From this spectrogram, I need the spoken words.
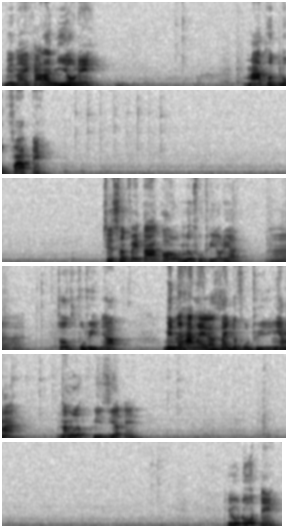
bên này khá là nhiều này. Ma thuật bộc pháp này. Trên sân phe ta có nước phù thủy áo đen. À, cho phù thủy nha bên hàng này là dành cho phù thủy anh em ạ. Năng lượng hủy diệt này. Thiếu đốt này.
